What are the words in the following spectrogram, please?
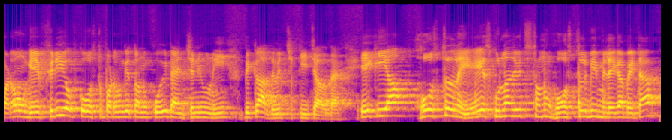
ਪੜੋਗੇ ਫ੍ਰੀ ਆਫ ਕੋਸਟ ਪੜੋਗੇ ਤੁਹਾਨੂੰ ਕੋਈ ਟੈਨਸ਼ਨ ਨਹੀਂ ਹੋਣੀ ਵੀ ਘਰ ਦੇ ਵਿੱਚ ਕੀ ਚੱਲਦਾ ਇਹ ਕੀ ਆ? ਹੋਸਟਲ ਨੇ। ਇਹ ਸਕੂਲਾਂ ਦੇ ਵਿੱਚ ਤੁਹਾਨੂੰ ਹੋਸਟਲ ਵੀ ਮਿਲੇਗਾ ਬੇਟਾ,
